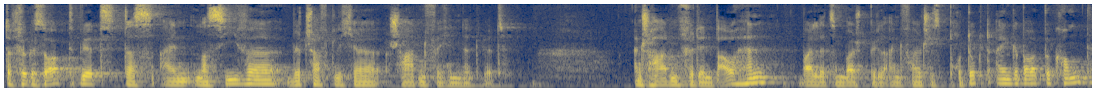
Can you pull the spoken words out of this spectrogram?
dafür gesorgt wird, dass ein massiver wirtschaftlicher Schaden verhindert wird. Ein Schaden für den Bauherrn, weil er zum Beispiel ein falsches Produkt eingebaut bekommt.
